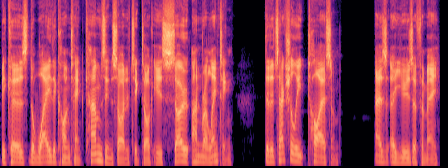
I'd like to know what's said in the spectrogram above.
because the way the content comes inside of TikTok is so unrelenting that it's actually tiresome as a user for me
